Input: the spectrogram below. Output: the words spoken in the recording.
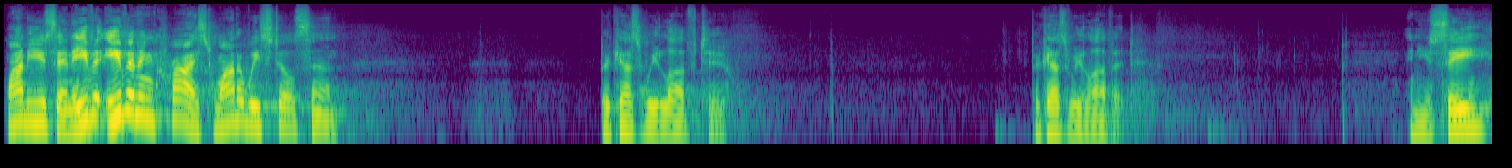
Why do you sin? Even, even in Christ, why do we still sin? Because we love to. Because we love it. And you see,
